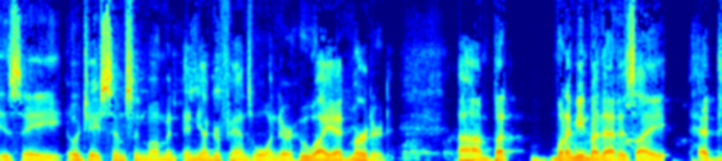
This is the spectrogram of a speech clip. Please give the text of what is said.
is a OJ Simpson moment, and younger fans will wonder who I had murdered. Um, but what I mean by that is I had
